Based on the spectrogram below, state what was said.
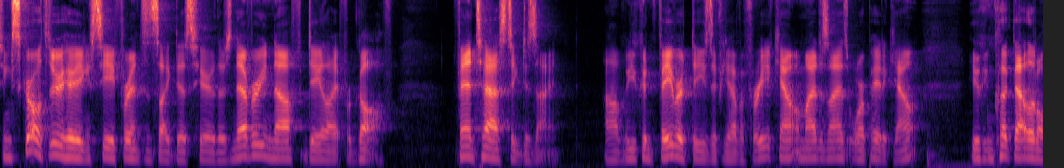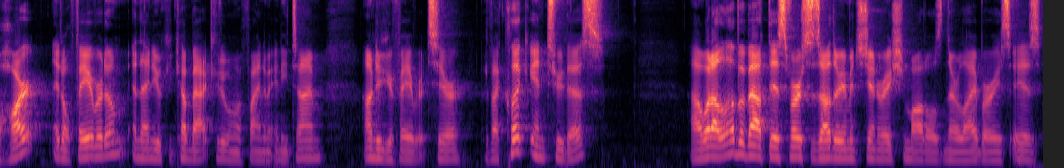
So you can scroll through here, you can see, for instance, like this here, there's never enough daylight for golf. Fantastic design. Um, you can favorite these if you have a free account on My Designs or a paid account. You can click that little heart, it'll favorite them, and then you can come back to them and find them anytime under your favorites here. But if I click into this, uh, what I love about this versus other image generation models in their libraries is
